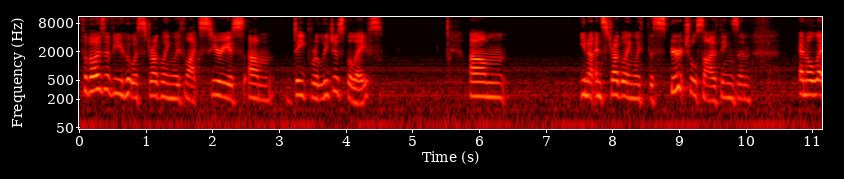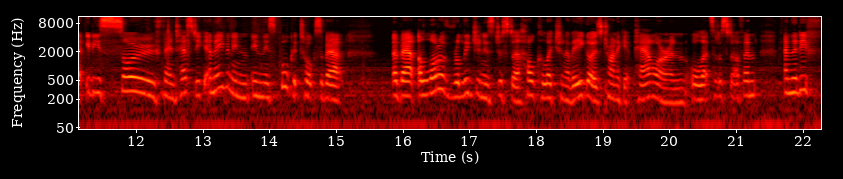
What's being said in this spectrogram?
for those of you who are struggling with like serious um, deep religious beliefs, um, you know, and struggling with the spiritual side of things and and all that, it is so fantastic. And even in in this book, it talks about about a lot of religion is just a whole collection of egos trying to get power and all that sort of stuff. And and that if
